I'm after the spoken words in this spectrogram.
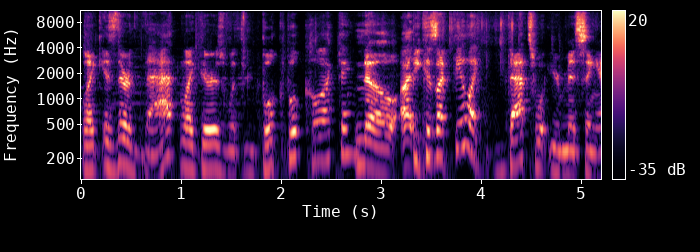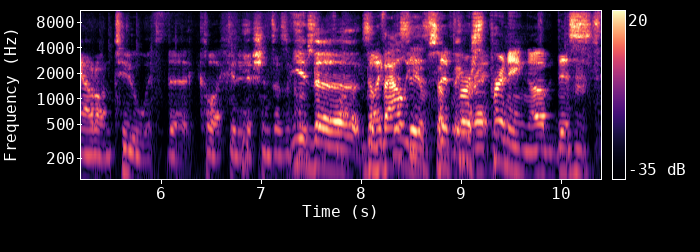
Like, is there that like there is with book book collecting? No, I, Because I feel like that's what you're missing out on too with the collected editions as opposed Yeah, the- to floppies. the like, value this of is something, the first right? printing of this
